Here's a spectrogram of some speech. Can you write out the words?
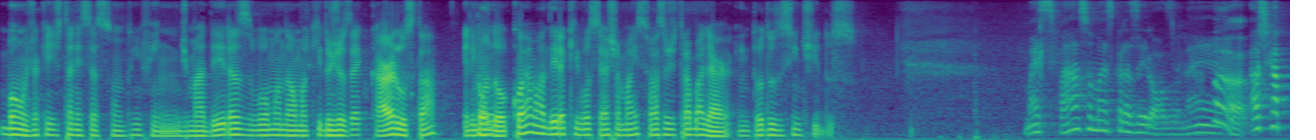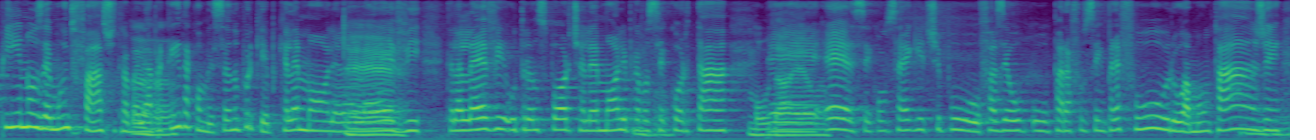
Bom, já que a gente tá nesse assunto, enfim, de madeiras, vou mandar uma aqui do José Carlos, tá? Ele Então- mandou, qual é a madeira que você acha mais fácil de trabalhar, em todos os sentidos? Mais fácil ou mais prazerosa, né? Ah. Acho que a Pinos é muito fácil de trabalhar Aham. para quem está começando, por quê? Porque ela é mole, ela é, É. leve, então ela é leve, o transporte ela é mole para você cortar. Moldar é, ela. É, você consegue, tipo, fazer o, o parafuso sem pré-furo, a montagem. Uhum.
